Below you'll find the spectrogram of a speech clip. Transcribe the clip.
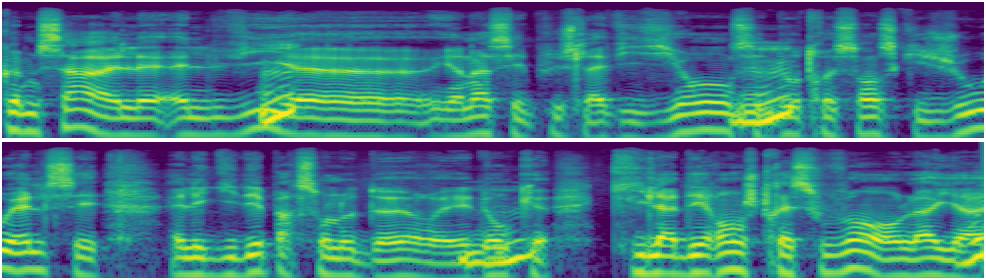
comme ça, elle, vit. Mmh. Euh, il y en a, c'est plus la vision, c'est mmh. d'autres sens qui jouent. Elle, c'est, elle est guidée par son odeur et mmh. donc qui la dérange très souvent. Là, il y a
